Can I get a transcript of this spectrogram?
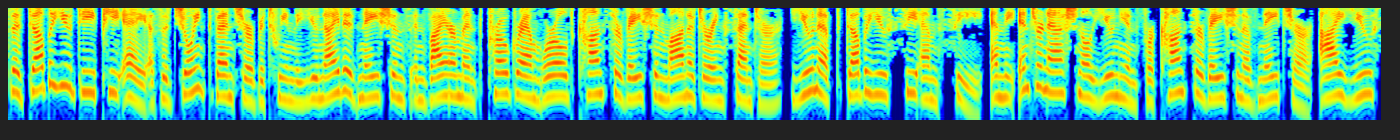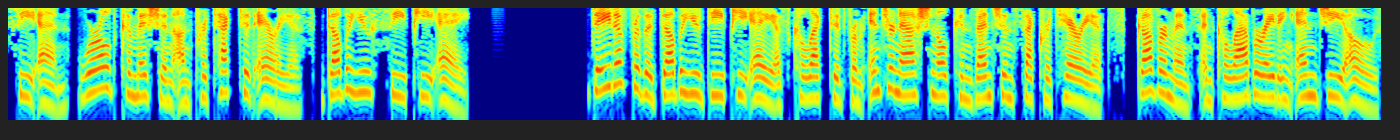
The WDPA is a joint venture between the United Nations Environment Programme World Conservation Monitoring Centre UNEP WCMC, and the International Union for Conservation of Nature IUCN, World Commission on Protected Areas WCPA. Data for the WDPA is collected from international convention secretariats, governments and collaborating NGOs,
